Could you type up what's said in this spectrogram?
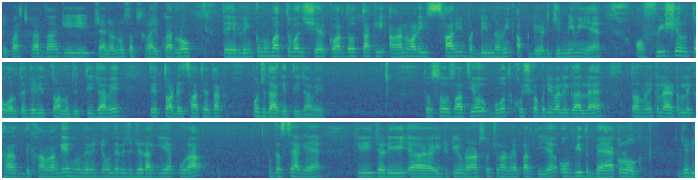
ਰਿਕੁਐਸਟ ਕਰਦਾ ਕਿ ਚੈਨਲ ਨੂੰ ਸਬਸਕ੍ਰਾਈਬ ਕਰ ਲਓ ਤੇ ਲਿੰਕ ਨੂੰ ਵੱਧ ਤੋਂ ਵੱਧ ਸ਼ੇਅਰ ਕਰ ਦਿਓ ਤਾਂ ਕਿ ਆਉਣ ਵਾਲੀ ਸਾਰੀ ਵੱਡੀ ਨਵੀਂ ਅਪਡੇਟ ਜਿੰਨੀ ਵੀ ਹੈ ਅਫੀਸ਼ੀਅਲ ਤੌਰ ਤੇ ਜਿਹੜੀ ਤੁਹਾਨੂੰ ਦਿੱਤੀ ਜਾਵੇ ਤੇ ਤੁਹਾਡੇ ਸਾਥੀਆਂ ਤੱਕ ਪੁੱਜਦਾ ਕੀਤੀ ਜਾਵੇ। ਤੋ ਸੋ ਸਾਥੀਓ ਬਹੁਤ ਖੁਸ਼ਖਬਰੀ ਵਾਲੀ ਗੱਲ ਹੈ। ਤੁਹਾਨੂੰ ਇੱਕ ਲੈਟਰ ਲਿਖਾ ਦਿਖਾਵਾਂਗੇ। ਉਹਦੇ ਵਿੱਚ ਉਹਦੇ ਵਿੱਚ ਜਿਹੜਾ ਕੀ ਹੈ ਪੂਰਾ ਦੱਸਿਆ ਗਿਆ ਹੈ ਕਿ ਜਿਹੜੀ ਅ, E ETT 5994 ਭਰਤੀ ਹੈ ਉਹ ਵਿਦ ਬੈਕਲੌਗ ਜਿਹੜੀ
